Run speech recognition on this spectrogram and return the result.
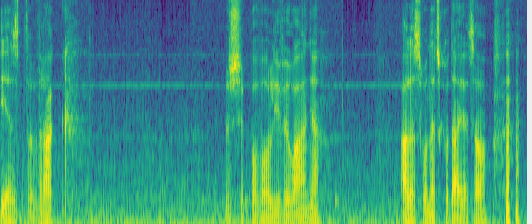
Jest wrak. Już się powoli wyłania. Ale słoneczko daje, co?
